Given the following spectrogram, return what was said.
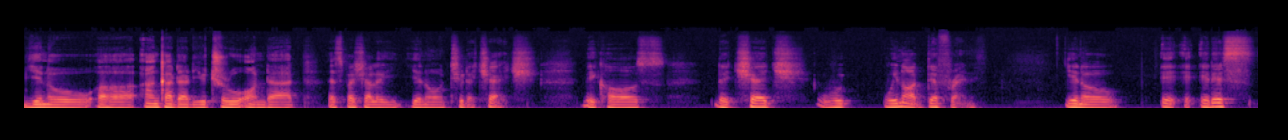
you know, uh, anchor that you threw on that, especially you know to the church, because the church we, we're not different. You know, it, it is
